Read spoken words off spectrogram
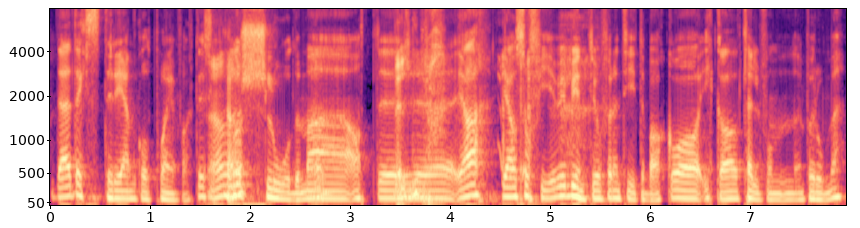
Det er et ekstremt godt poeng, faktisk. Ja, Nå slo det meg at eh, Ja, jeg og Sofie vi begynte jo for en tid tilbake å ikke ha telefonen på rommet.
